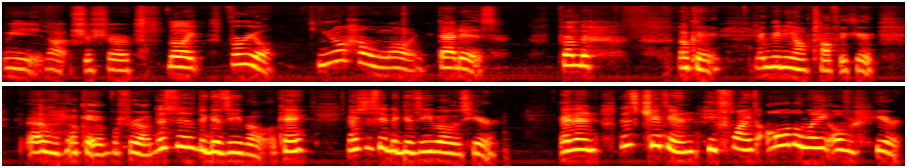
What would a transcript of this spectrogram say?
be not sure, sure, but like for real, you know how long that is from the. Okay, I'm getting off topic here. Uh, okay, but for real, this is the gazebo. Okay, let's just say the gazebo is here. And then this chicken, he flies all the way over here.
